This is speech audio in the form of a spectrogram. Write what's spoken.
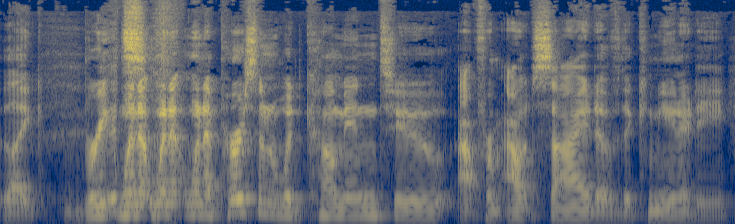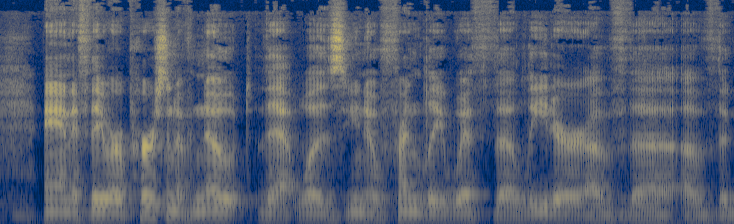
like bring, when a, when a, when a person would come into out from outside of the community and if they were a person of note that was you know friendly with the leader of the of the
